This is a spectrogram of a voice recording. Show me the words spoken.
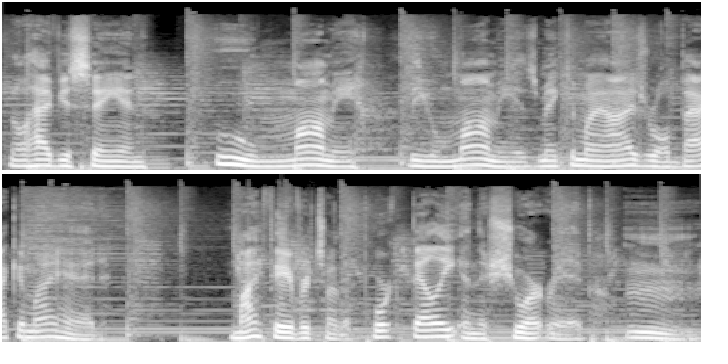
it'll have you saying, Ooh, mommy. The umami is making my eyes roll back in my head. My favorites are the pork belly and the short rib. Mmm.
